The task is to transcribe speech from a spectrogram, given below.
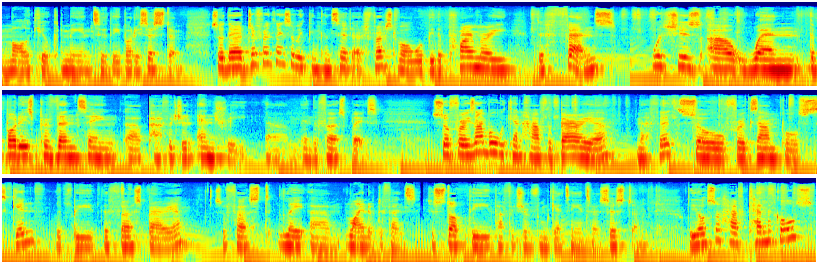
molecule coming into the body system. So there are different things that we can consider. First of all, will be the primary defense, which is uh, when the body is preventing uh, pathogen entry um, in the first place. So, for example, we can have the barrier method. So, for example, skin would be the first barrier. So, first lay, um, line of defense to stop the pathogen from getting into our system. We also have chemicals.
